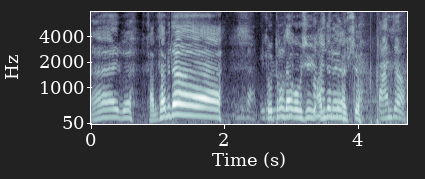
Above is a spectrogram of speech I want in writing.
아이고, 감사합니다. 교통사고 없이 찍어. 가십시오. 나 앉아.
